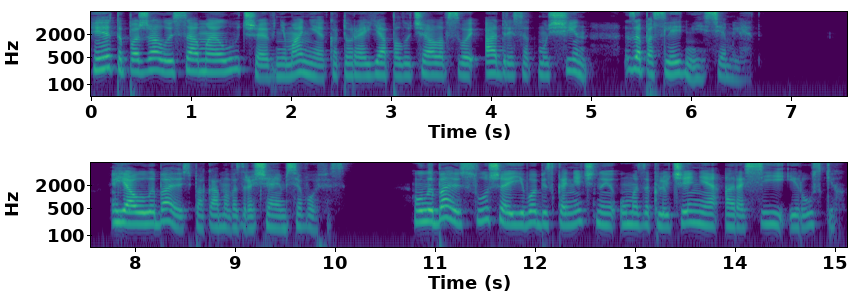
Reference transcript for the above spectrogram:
и это, пожалуй, самое лучшее внимание, которое я получала в свой адрес от мужчин за последние семь лет. Я улыбаюсь, пока мы возвращаемся в офис. Улыбаюсь, слушая его бесконечные умозаключения о России и русских,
